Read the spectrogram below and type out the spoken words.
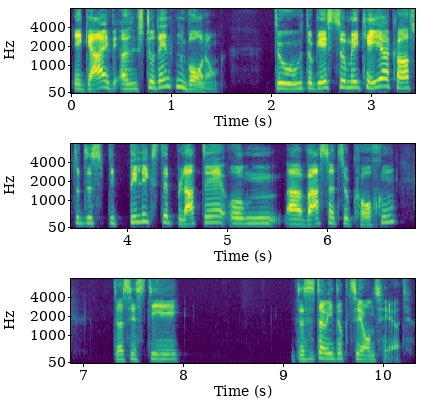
egal, also Studentenwohnung. Du, du gehst zum Ikea, kaufst du das, die billigste Platte, um äh, Wasser zu kochen. Das ist, die, das ist der Induktionsherd.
